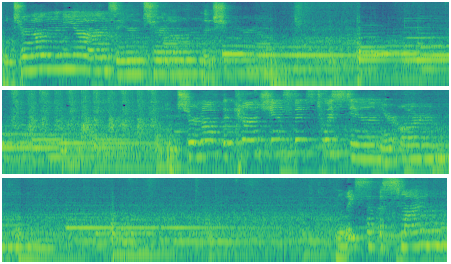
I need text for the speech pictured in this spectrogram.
We'll turn on the neons and turn on the charm. And turn off the conscience that's twisting your arm. Lace up a smile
